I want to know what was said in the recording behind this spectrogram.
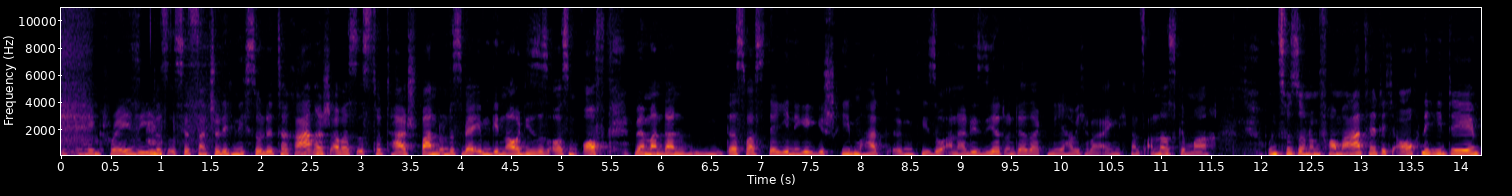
okay, crazy. Das ist jetzt natürlich nicht so literarisch, aber es ist total spannend. Und es wäre eben genau dieses aus dem Off, wenn man dann das, was derjenige geschrieben hat, irgendwie so analysiert und der sagt, nee, habe ich aber eigentlich ganz anders gemacht. Und zu so einem Format hätte ich auch eine Idee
